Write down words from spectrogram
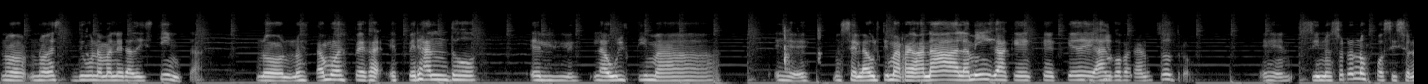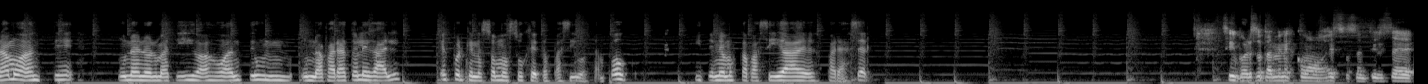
no, no es de una manera distinta. No, no estamos espera- esperando el, la última, eh, no sé, la última rebanada la amiga que, que quede algo para nosotros. Eh, si nosotros nos posicionamos ante una normativa o ante un, un aparato legal, es porque no somos sujetos pasivos tampoco y tenemos capacidades para hacerlo. Sí, por eso también es como eso, sentirse,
